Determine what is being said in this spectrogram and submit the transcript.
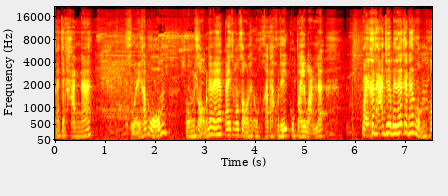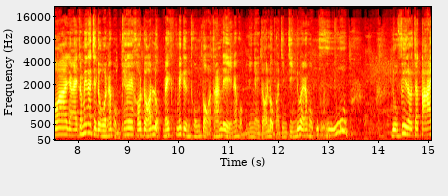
น่าจะทันนะ สวยครับผมทงสองได้ไหมไปทงสองเลยโอ้คาถาคนนี้กูไปหวันแล้วปล่อยคาถาเชิญไปแล้วกันนะผมเพราะว่ายังไงก็ไม่น่าจะโดนนะผมแค่เขาดอนหลบไม่ไม่ถึงธงต่อท่านั้นเองนะผมยังไงดอนหลบมาจริง ๆด้วยนะผมโอ้โหลูฟี่เราจะตาย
